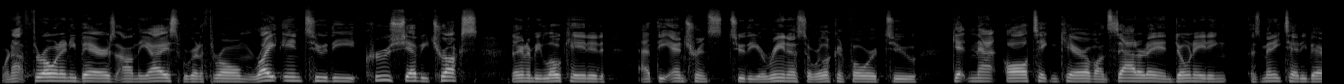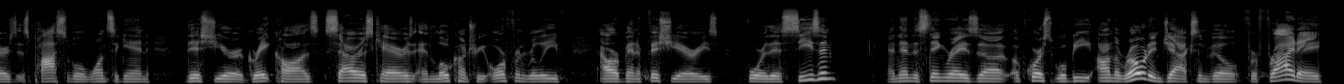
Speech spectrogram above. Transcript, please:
we're not throwing any bears on the ice. We're going to throw them right into the Crews Chevy trucks. They're going to be located at the entrance to the arena. So we're looking forward to getting that all taken care of on Saturday and donating as many teddy bears as possible once again this year. A great cause. Sarah's Cares and Low Country Orphan Relief, our beneficiaries for this season. And then the Stingrays, uh, of course, will be on the road in Jacksonville for Friday,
